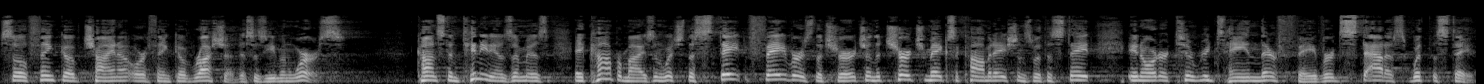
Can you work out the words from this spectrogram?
so think of China or think of Russia. This is even worse. Constantinianism is a compromise in which the state favors the church and the church makes accommodations with the state in order to retain their favored status with the state.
